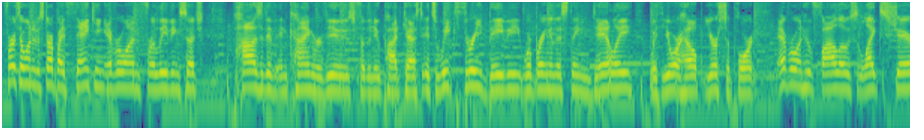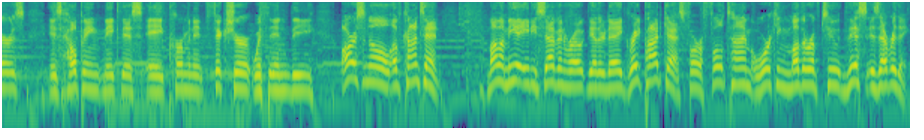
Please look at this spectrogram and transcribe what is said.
First, I wanted to start by thanking everyone for leaving such positive and kind reviews for the new podcast. It's week three, baby. We're bringing this thing daily with your help, your support. Everyone who follows, likes, shares is helping make this a permanent fixture within the arsenal of content. Mama Mia 87 wrote the other day, great podcast for a full time working mother of two. This is everything.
